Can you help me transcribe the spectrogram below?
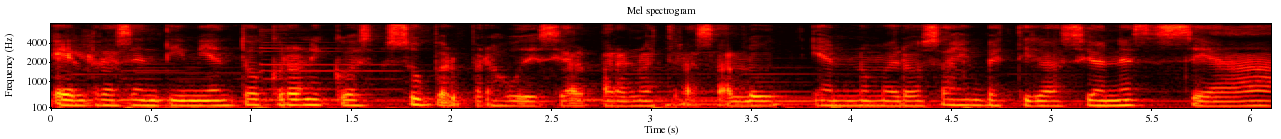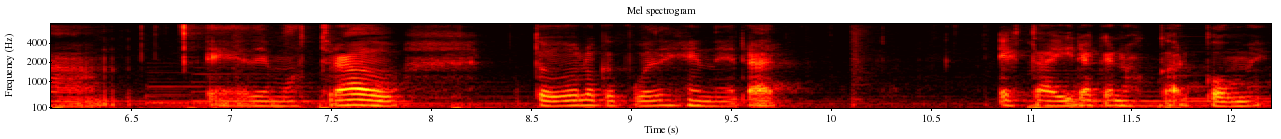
El resentimiento crónico es súper perjudicial para nuestra salud y en numerosas investigaciones se ha eh, demostrado todo lo que puede generar esta ira que nos carcome.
